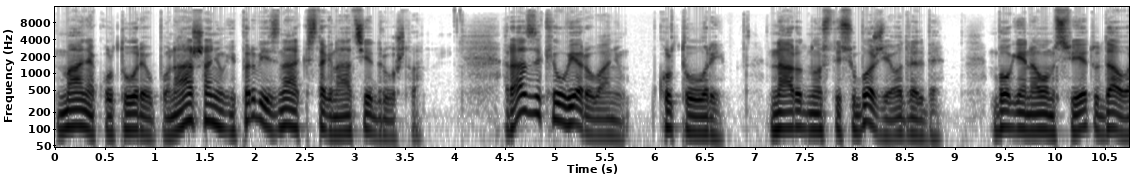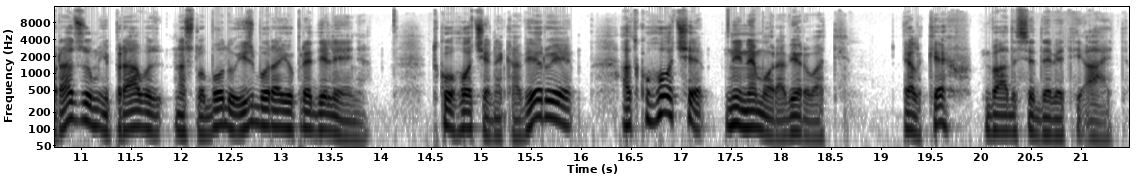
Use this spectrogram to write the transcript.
manja kulture u ponašanju i prvi znak stagnacije društva. Razlike u vjerovanju, kulturi, narodnosti su Božje odredbe. Bog je na ovom svijetu dao razum i pravo na slobodu izbora i opredjeljenja. Tko hoće neka vjeruje, a tko hoće ni ne mora vjerovati. El Kehf, 29. ajet.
